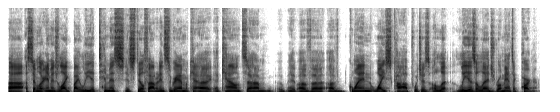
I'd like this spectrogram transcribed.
Uh, a similar image, liked by Leah Timmis, is still found on Instagram ac- uh, account um, of, uh, of Gwen Weisskopf, which is Lia's alleged romantic partner.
